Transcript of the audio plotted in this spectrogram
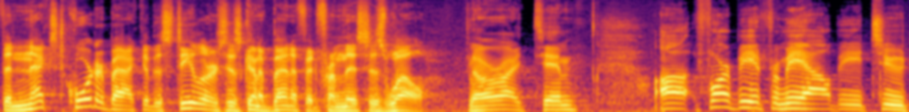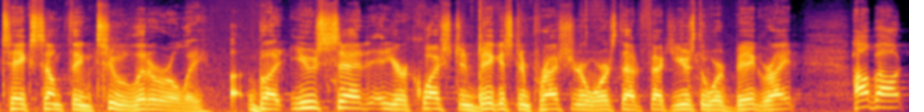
the next quarterback of the Steelers is going to benefit from this as well. All right, Tim. Uh, far be it for me, Alby, to take something too literally. Uh, but you said in your question, biggest impression or words to that effect. You used the word big, right? How about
